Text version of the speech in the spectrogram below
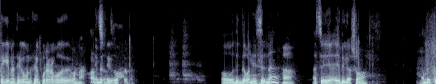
থেকে এমনি থেকে ওমনি থেকে পুরোটা বোঝা যাবে না। এমনি আচ্ছা, থেকে আচ্ছা। বস্তাটা। ও ওদিক আবার নিচে না? হ্যাঁ। আচ্ছা এইদিকে আসো। আমরা একটু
